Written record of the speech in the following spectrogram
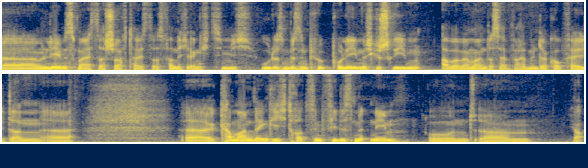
Ähm, Lebensmeisterschaft heißt das, fand ich eigentlich ziemlich gut. Ist ein bisschen po- polemisch geschrieben, aber wenn man das einfach im Hinterkopf hält, dann äh, äh, kann man, denke ich, trotzdem vieles mitnehmen. Und ähm, ja.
